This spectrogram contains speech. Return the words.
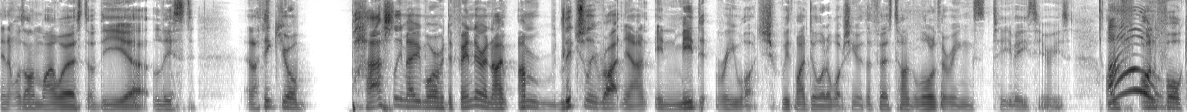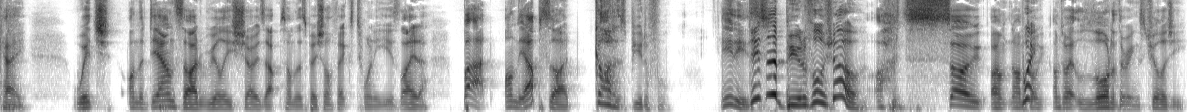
and it was on my worst of the year list. And I think you're partially maybe more of a defender, and I'm, I'm literally right now in mid rewatch with my daughter watching it for the first time, the Lord of the Rings TV series on, Oh. on 4K, which on the downside really shows up some of the special effects 20 years later. But on the upside, God, it's beautiful. It is. This is a beautiful show. Oh, it's so. Um, no, I'm, talking, I'm talking about Lord of the Rings trilogy.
